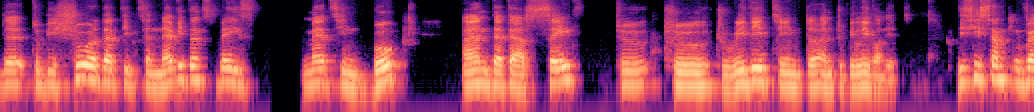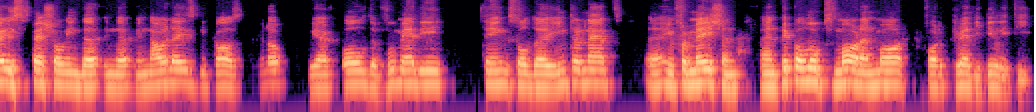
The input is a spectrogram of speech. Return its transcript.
the, to be sure that it's an evidence-based medicine book and that they are safe to, to, to read it and to, and to believe on it. This is something very special in the, in the in nowadays because you know we have all the VUMEDI things, all the internet uh, information, and people looks more and more for credibility.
